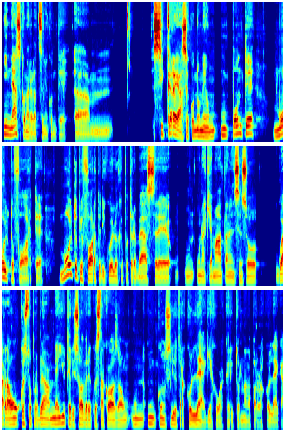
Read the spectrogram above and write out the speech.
innesca una relazione con te. Um, si crea, secondo me, un, un ponte molto forte, molto più forte di quello che potrebbe essere un, una chiamata, nel senso, guarda, ho questo problema, mi aiuti a risolvere questa cosa, un, un, consiglio tra colleghi, ecco qua che ritorna la parola collega,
